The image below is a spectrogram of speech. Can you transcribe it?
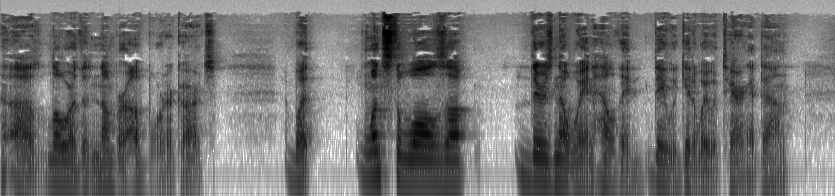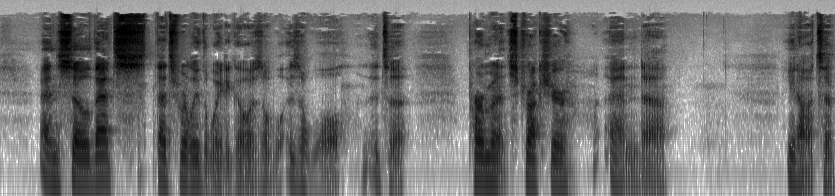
uh, lower the number of border guards. But once the wall's up, there's no way in hell they they would get away with tearing it down. And so that's that's really the way to go as a as a wall. It's a permanent structure, and uh, you know it's a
